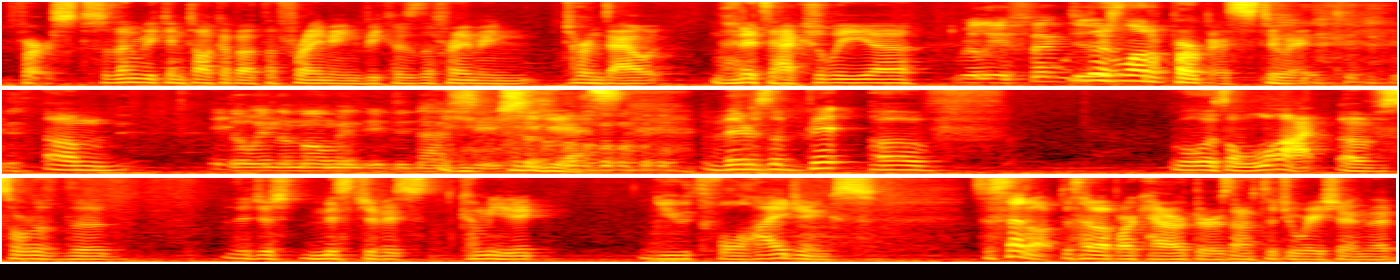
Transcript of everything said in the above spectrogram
first. So then we can talk about the framing because the framing turns out that it's actually uh, really effective. there's a lot of purpose to it. Um, Though in the moment it did not seem so. yes. There's a bit of, well, there's a lot of sort of the, the just mischievous, comedic, youthful hijinks to set up to set up our characters and our situation that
